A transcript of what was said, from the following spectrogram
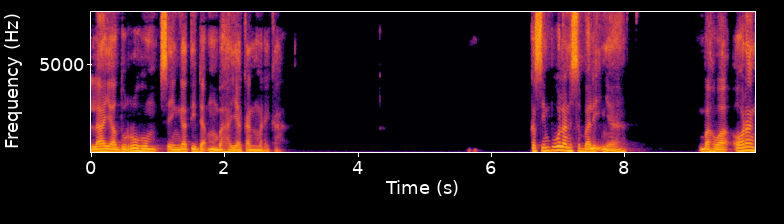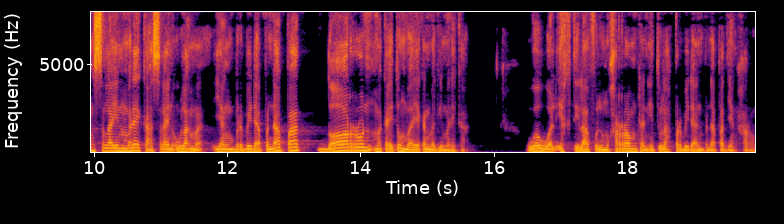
la yadurruhum sehingga tidak membahayakan mereka. Kesimpulan sebaliknya bahwa orang selain mereka, selain ulama yang berbeda pendapat, dorun maka itu membahayakan bagi mereka. Wa wal ikhtilaful muharram dan itulah perbedaan pendapat yang haram.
